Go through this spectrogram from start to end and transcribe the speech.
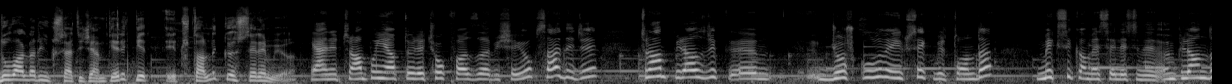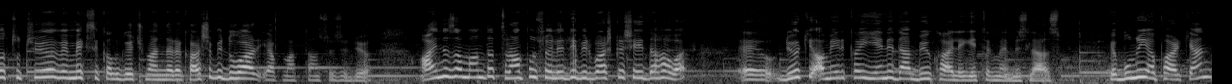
Duvarları yükselteceğim diyerek bir e, tutarlılık gösteremiyor. Yani Trump'ın yaptığı öyle çok fazla bir şey yok. Sadece Trump birazcık e, coşkulu ve yüksek bir tonda Meksika meselesini ön planda tutuyor ve Meksikalı göçmenlere karşı bir duvar yapmaktan söz ediyor. Aynı zamanda Trump'ın söylediği bir başka şey daha var. E, diyor ki Amerika'yı yeniden büyük hale getirmemiz lazım. Ve bunu yaparken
